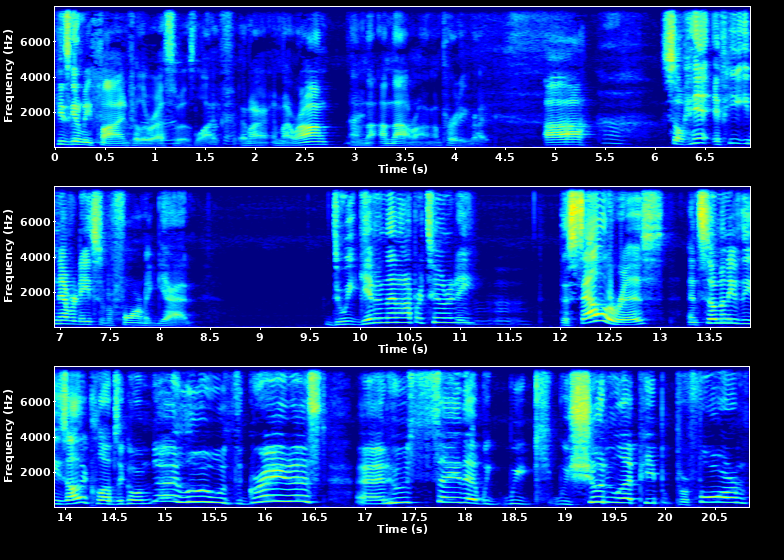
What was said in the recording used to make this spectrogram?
he's gonna be fine for the rest of his life. Am I am I wrong? I'm not. I'm not wrong. I'm pretty right. Uh, so if he never needs to perform again, do we give him that opportunity? The Cellar is, and so many of these other clubs are going, "Hey, Louis was the greatest," and who's to say that we we we shouldn't let people perform?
